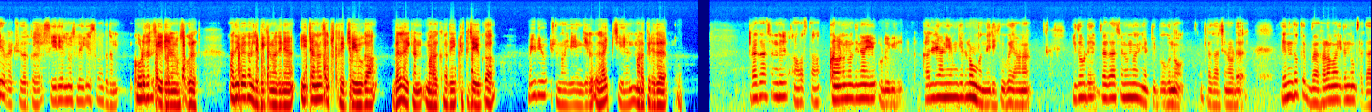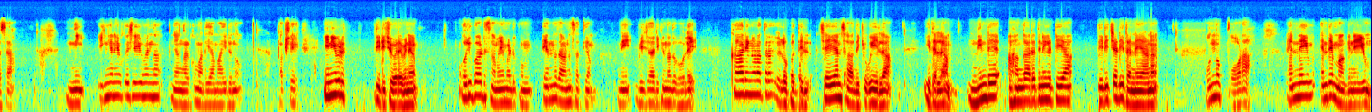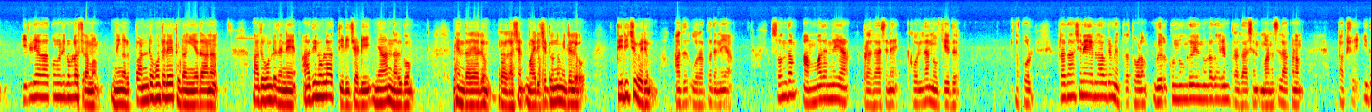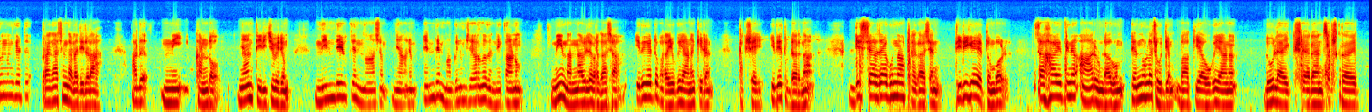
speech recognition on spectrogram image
പ്രിയ പ്രേക്ഷകർക്ക് സീരിയൽ ന്യൂസിലേക്ക് സ്വാഗതം. കൂടുതൽ സീരിയൽ ന്യൂസുകൾ അതിവേഗം ലഭിക്കുന്നതിന് ഈ ചാനൽ സബ്സ്ക്രൈബ് ചെയ്യുക ബെൽ ഐക്കൺ മറക്കാതെ ക്ലിക്ക് ചെയ്യുക. വീഡിയോ ഇഷ്ടമായി എങ്കിൽ ലൈക്ക് ചെയ്യാൻ മറക്കരുത്. പ്രകാശന്റെ അവസ്ഥ കാണുന്നതിനായി ഒടുവിൽ കല്യാണിയും കിരണവും വന്നിരിക്കുകയാണ്. ഇതോടെ പ്രകാശനൊന്ന് ഞെട്ടിപ്പോകുന്നു. പ്രകാശനോട് എന്തൊക്കെ ബഹളമായിരുന്നു പ്രകാശ? നീ ഇങ്ങനെയൊക്കെ ചെയ്യുമെന്ന് ഞങ്ങൾക്കും അറിയാമായിരുന്നു. പക്ഷേ ഇനിയൊരു തിരിച്ചുവരവിന് ഒരുപാട് സമയമെടുക്കും എന്നതാണ് സത്യം. നീ വിചാരിക്കുന്നത് പോലെ കാര്യങ്ങൾ അത്ര എളുപ്പത്തിൽ ചെയ്യാൻ സാധിക്കുകയില്ല. ഇതെല്ലാം നിന്റെ അഹങ്കാരത്തിന് കിട്ടിയ തിരിച്ചടി തന്നെയാണ്. ഒന്ന് പോടാ. എന്നെയും എന്റെ മകനെയും ഇല്ലാതാക്കുന്നതിനുള്ള ശ്രമം നിങ്ങൾ പണ്ട് മുതലേ തുടങ്ങിയതാണ്. അതുകൊണ്ട് തന്നെ അതിനുള്ള തിരിച്ചടി ഞാൻ നൽകും. എന്തായാലും പ്രകാശൻ മരിച്ചിട്ടൊന്നുമില്ലല്ലോ. തിരിച്ചു വരും. അത് ഉറപ്പ് തന്നെയാ. സ്വന്തം അമ്മ തന്നെയാ പ്രകാശനെ കൊല്ലാൻ നോക്കിയത്. അപ്പോൾ പ്രകാശനെ എല്ലാവരും എത്രത്തോളം വെറുക്കുന്നുണ്ട് എന്നുള്ള കാര്യം പ്രകാശൻ മനസ്സിലാക്കണം. പക്ഷെ ഇതൊന്നും കേട്ട് പ്രകാശൻ തളരില്ലടാ. അത് നീ കണ്ടോ? ഞാൻ തിരിച്ചു വരും. നിന്റെയൊക്കെ നാശം ഞാനും എന്റെ മകനും ചേർന്ന് തന്നെ കാണും. നീ നന്നാവില്ല പ്രകാശ. ഇത് കേട്ട് പറയുകയാണ് കിരൺ. പക്ഷേ ഇതേ തുടർന്ന് ഡിസ്ചാർജ് ആകുന്ന പ്രകാശൻ തിരികെ എത്തുമ്പോൾ സഹായത്തിന് ആരുണ്ടാകും എന്നുള്ള ചോദ്യം ബാക്കിയാവുകയാണ്. Do like share and subscribe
